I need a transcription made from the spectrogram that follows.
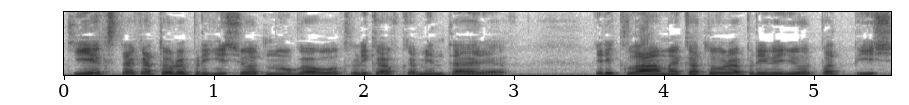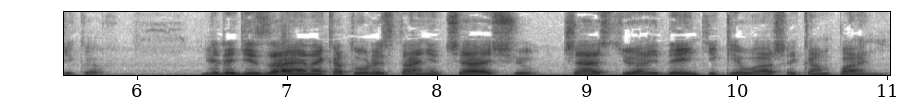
Текста, который принесет много откликов в комментариях, рекламы, которая приведет подписчиков, или дизайна, который станет частью, частью идентики вашей компании.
